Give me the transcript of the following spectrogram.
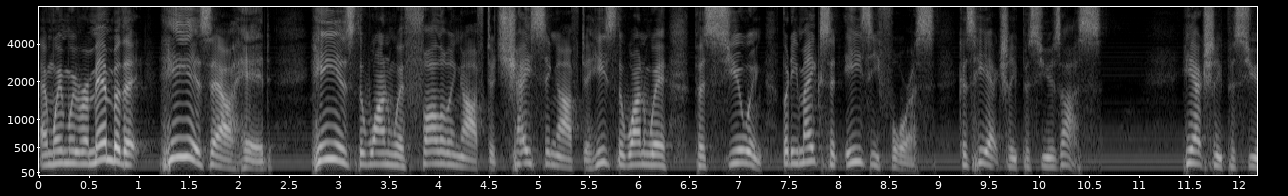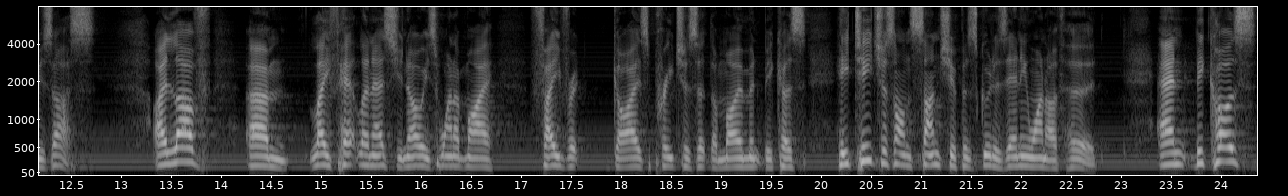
And when we remember that He is our head, he is the one we're following after, chasing after. He's the one we're pursuing. But He makes it easy for us because He actually pursues us. He actually pursues us. I love um, Leif Hetland, as you know, he's one of my favorite guys, preachers at the moment, because he teaches on sonship as good as anyone I've heard. And because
